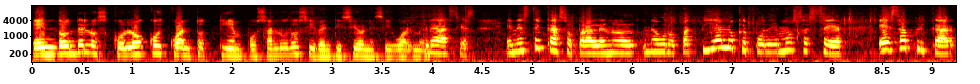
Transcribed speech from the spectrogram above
En dónde los coloco y cuánto tiempo. Saludos y bendiciones igualmente. Gracias. En este caso, para la neuropatía, lo que podemos hacer es aplicar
